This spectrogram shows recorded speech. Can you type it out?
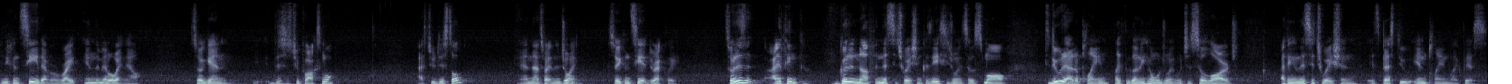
and you can see that we're right in the middle right now. So again, this is too proximal, that's too distal, and that's right in the joint. So you can see it directly. So it isn't, I think, good enough in this situation because the AC joint is so small to do it out of plane, like the glenohumeral joint, which is so large. I think in this situation, it's best to do in plane like this.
